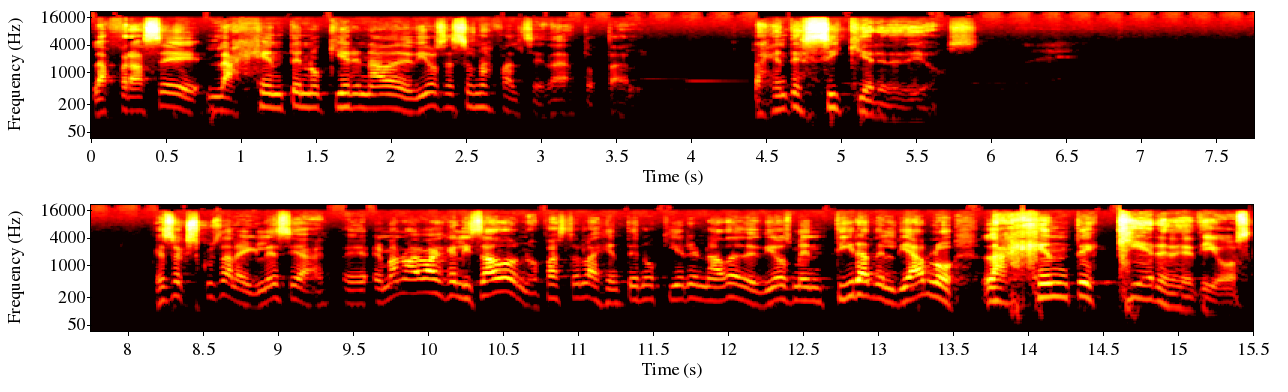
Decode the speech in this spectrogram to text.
La frase, la gente no quiere nada de Dios, es una falsedad total. La gente sí quiere de Dios. Eso excusa a la iglesia. Eh, hermano, ¿ha evangelizado? No, pastor, la gente no quiere nada de Dios. Mentira del diablo. La gente quiere de Dios.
